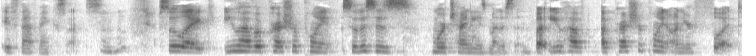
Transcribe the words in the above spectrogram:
If that makes sense. Mhm. So like you have a pressure point. So this is more Chinese medicine, but you have a pressure point on your foot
